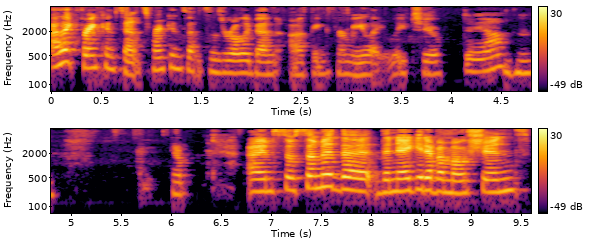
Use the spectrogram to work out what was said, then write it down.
I like frankincense. Frankincense has really been a thing for me lately too. Do ya? Yep. Um, so some of the the negative emotions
